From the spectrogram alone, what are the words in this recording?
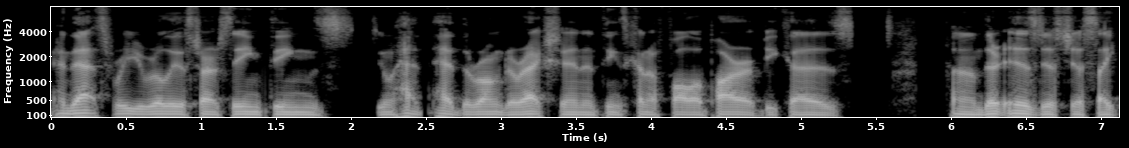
And that's where you really start seeing things you know head head the wrong direction and things kind of fall apart because um, there is just just like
